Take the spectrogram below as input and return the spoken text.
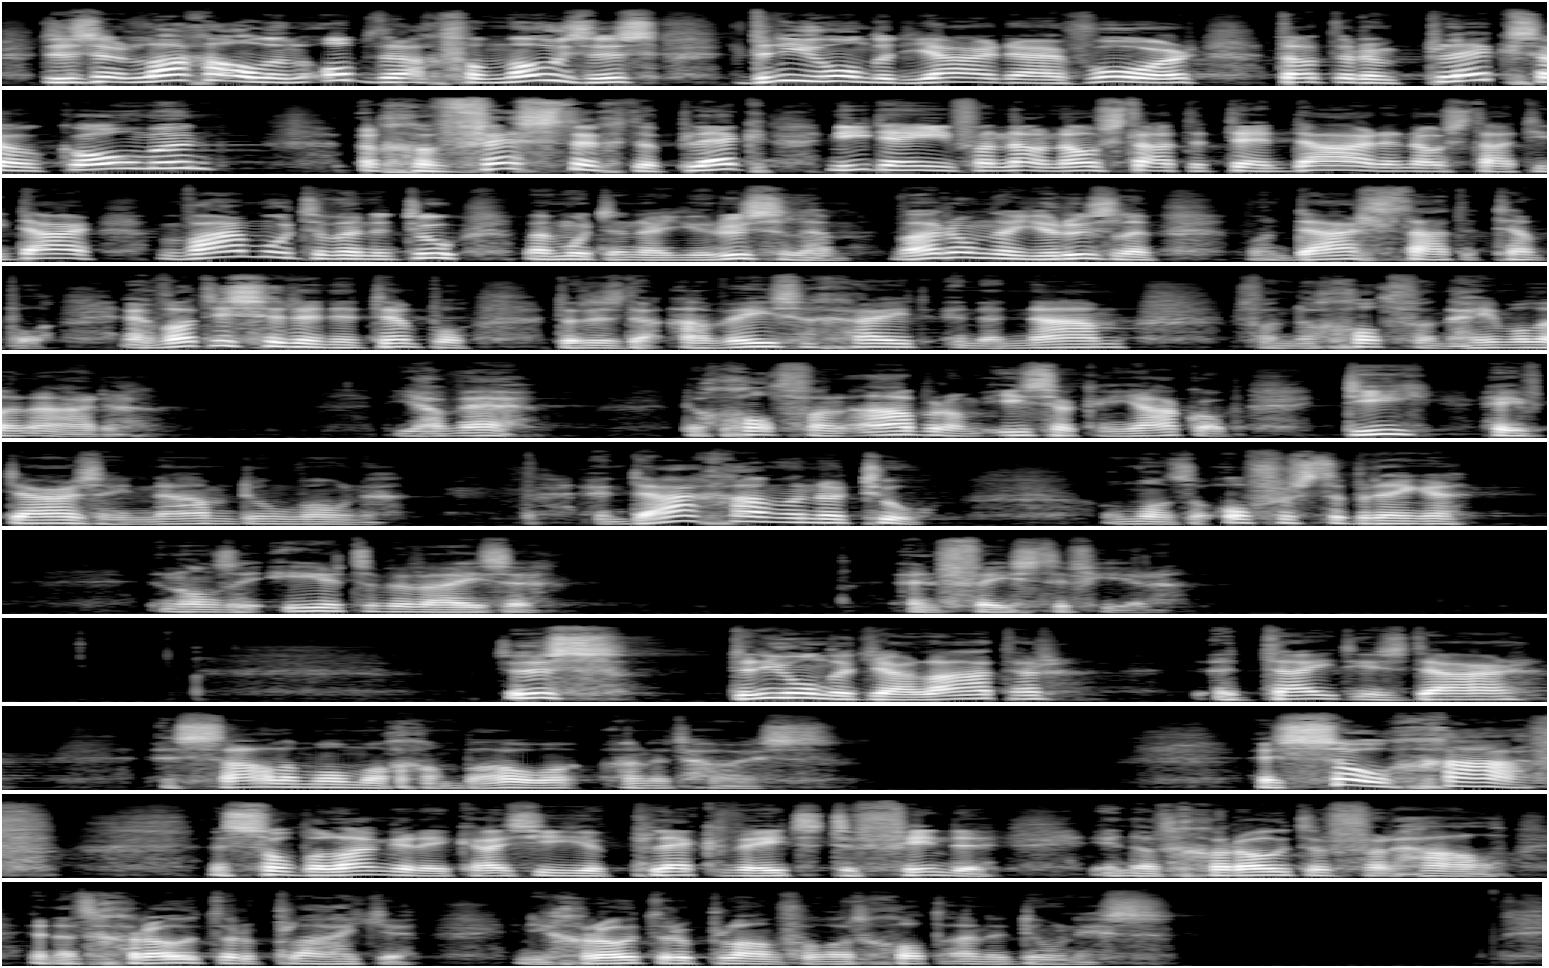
Dus er lag al een opdracht van Mozes 300 jaar daarvoor dat er een plek zou komen, een gevestigde plek. Niet een van, nou, nou staat de tent daar en nou staat die daar. Waar moeten we naartoe? We moeten naar Jeruzalem. Waarom naar Jeruzalem? Want daar staat de tempel. En wat is er in de tempel? Dat is de aanwezigheid en de naam van de God van hemel en aarde. Jawel, de God van Abraham, Isaac en Jacob. Die heeft daar zijn naam doen wonen. En daar gaan we naartoe om onze offers te brengen en onze eer te bewijzen en feest te vieren. Dus 300 jaar later, de tijd is daar en Salomo mag gaan bouwen aan het huis. Het is zo gaaf en zo belangrijk als je je plek weet te vinden in dat grotere verhaal, in dat grotere plaatje, in die grotere plan van wat God aan het doen is.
